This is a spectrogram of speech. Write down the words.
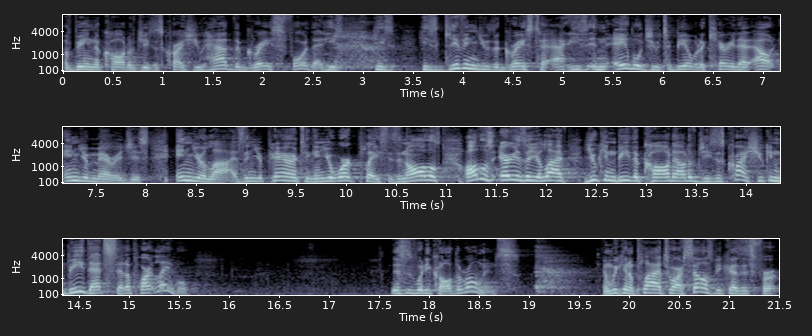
of being the called of Jesus Christ. You have the grace for that. He's, he's, he's given you the grace to act. He's enabled you to be able to carry that out in your marriages, in your lives, in your parenting, in your workplaces, in all those, all those areas of your life. You can be the called out of Jesus Christ. You can be that set apart label. This is what he called the Romans. And we can apply it to ourselves because it's for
